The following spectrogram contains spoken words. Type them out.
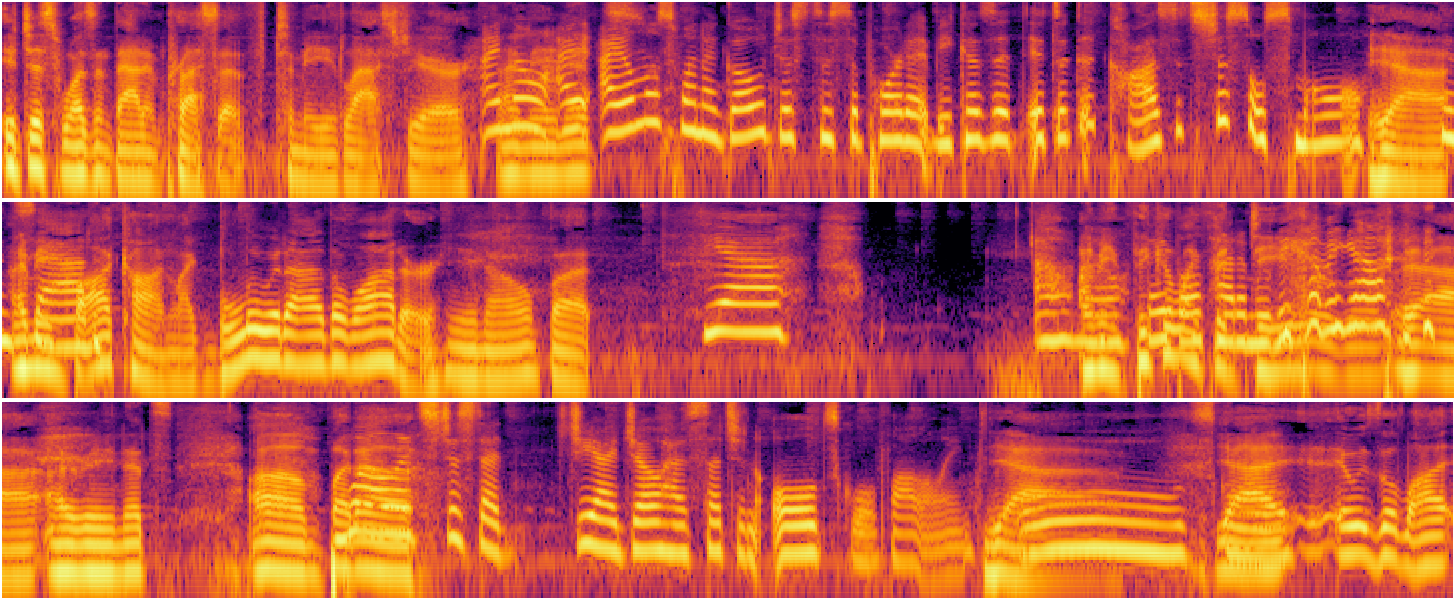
it just wasn't that impressive to me last year. I know. mean, I, I, almost want to go just to support it because it, it's a good cause. It's just so small. yeah. I mean, sad. BotCon like blew it out of the water, you know. But Yeah. Oh no! I mean, think they of both like had a movie coming out. yeah, I mean it's, um, but well, uh, it's just that GI Joe has such an old school following. Yeah. old school. Yeah, it, it was a lot.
